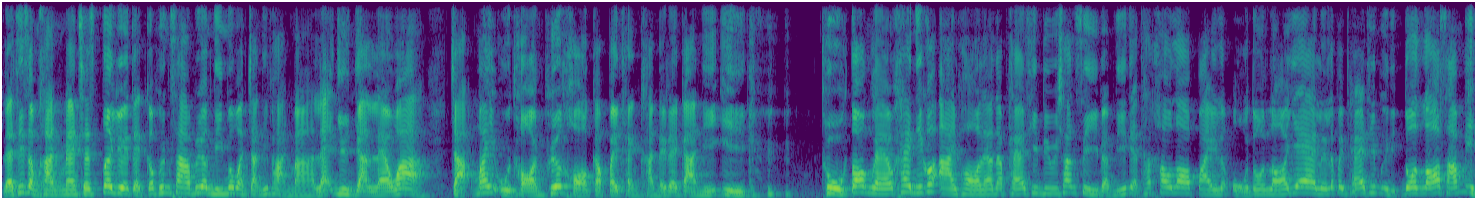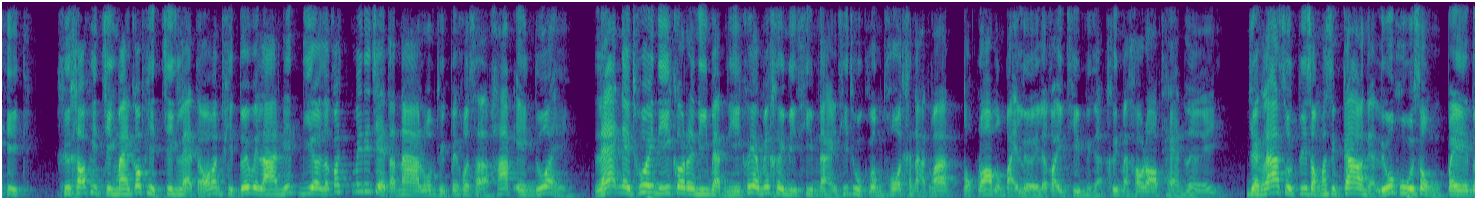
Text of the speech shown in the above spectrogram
และที่สำคัญแมนเชสเตอร์ยูไนเต็ดก็เพิ่งทราบเรื่องนี้เมื่อวันจันทร์ที่ผ่านมา และยืนยันแล้วว่า จะไม่อุทธรณ์เพื่อขอกลับไปแข่งขันในรายการนี้อีก ถูกต้องแล้วแค่นี้ก็อายพอแล้วนะ แพ้ทีมดิวิชั่น 4 แบบนี้เนี่ย ถ้าเข้ารอบไปแล้วโอ้โดนล้อแย่เลยแล้วไปแพ้ทีมอื่นอีกโดนล้อซ้ำอีก คือเขาผิดจริงไหมก็ผิดจริงแหละแต่ว่ามันผิดด้วยเวลานิดเดียวแล้วก็ไม่ได้เจตนารวมถึงเป็นคนสารภาพเองด้วยและในถ้วยนี้กรณีแบบนี้ก็ยังไม่เคยมีทีมไหนที่ถูกลงโทษขนาดว่าตกรอบลงไปเลย แล้วก็อีกทีมหนึ่งอะขึ้นมาเข้ารอบแทนเลย อย่างล่าสุดปี 2019 เนี่ยลิเวอร์พูลส่งเปโด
